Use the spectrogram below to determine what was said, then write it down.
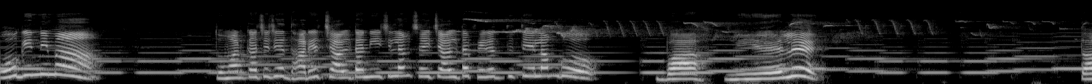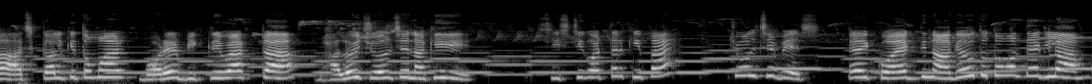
ও গিন্নিমা, তোমার কাছে যে ধারের চালটা নিয়েছিলাম, সেই চালটা ফেরত দিতে এলাম গো। বাহ, নিয়ে এলে? তা আজকাল কি তোমার বরের বিক্রি বাট্টা ভালোই চলছে নাকি? সৃষ্টিকর্তার কৃপায় চলছে বেশ। এই কয়েকদিন আগেও তো তোমার দেখলাম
